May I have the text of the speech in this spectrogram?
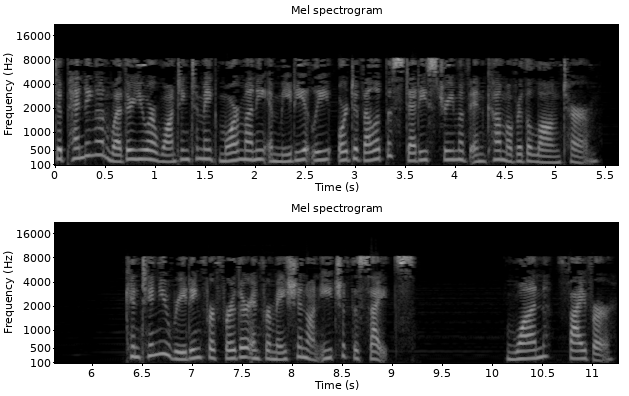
depending on whether you are wanting to make more money immediately or develop a steady stream of income over the long term. Continue reading for further information on each of the sites. 1. Fiverr.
